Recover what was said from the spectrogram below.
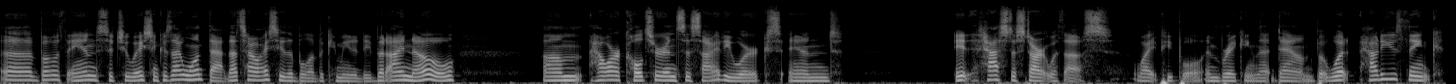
a both and situation because I want that. That's how I see the beloved community. But I know um, how our culture and society works, and it has to start with us, white people, and breaking that down. But what? How do you think?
